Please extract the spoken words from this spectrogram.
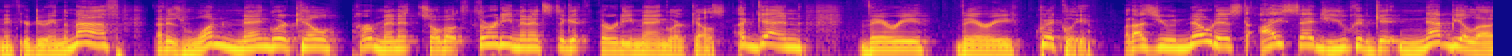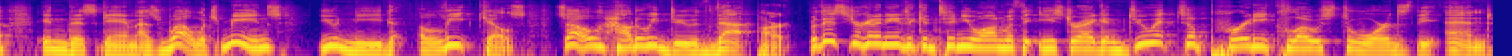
And if you're doing the math, that is one mangler kill per minute. So about 30 minutes to get 30 mangler kills. Again, very, very quickly. But as you noticed, I said you could get Nebula in this game as well, which means you need elite kills. So how do we do that part? For this, you're going to need to continue on with the Easter egg and do it till pretty close towards the end.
